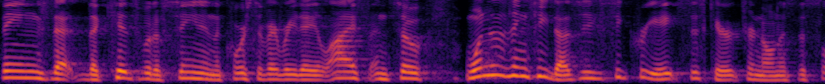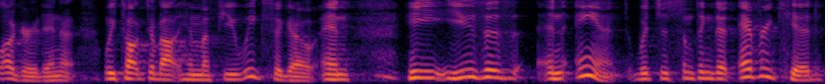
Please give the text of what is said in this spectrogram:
things that the kids would have seen in the course of everyday life. And so, one of the things he does is he creates this character known as the sluggard. And uh, we talked about him a few weeks ago. And he uses an ant, which is something that every kid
